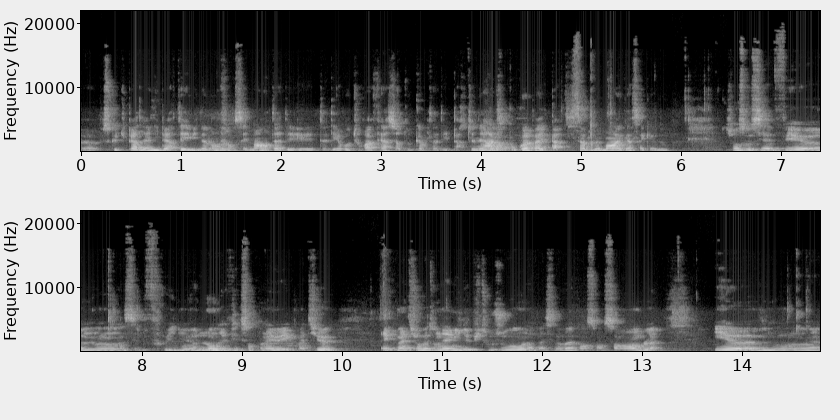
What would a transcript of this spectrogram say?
euh, parce que tu perds de la liberté évidemment, forcément. Tu as des, as des retours à faire, surtout quand tu as des partenaires. Alors pourquoi pas être parti simplement avec un sac à dos? Je pense que c'est fait, c'est le fruit d'une longue réflexion qu'on a eue avec Mathieu. Avec Mathieu, en fait, on est amis depuis toujours. On a passé nos vacances ensemble. Et euh,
